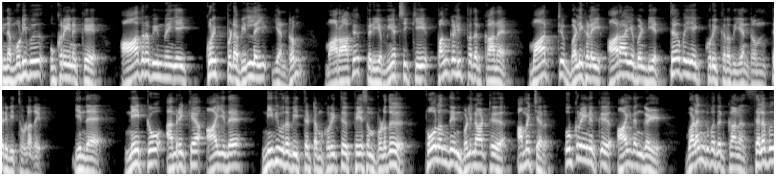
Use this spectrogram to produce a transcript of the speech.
இந்த முடிவு உக்ரைனுக்கு ஆதரவின்மையை குறிப்பிடவில்லை என்றும் மாறாக பெரிய முயற்சிக்கு பங்களிப்பதற்கான மாற்று வழிகளை ஆராய வேண்டிய தேவையை குறிக்கிறது என்றும் தெரிவித்துள்ளது. இந்த நேட்டோ அமெரிக்க ஆயுத நிதியுதவி திட்டம் குறித்து பேசும் பொழுது போலந்தின் வெளிநாட்டு அமைச்சர் உக்ரைனுக்கு ஆயுதங்கள் வழங்குவதற்கான செலவு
